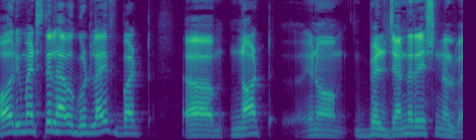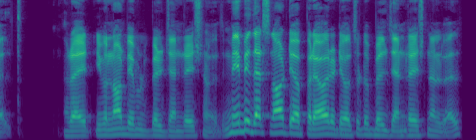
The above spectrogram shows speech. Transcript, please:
Or you might still have a good life, but um, not, you know, build generational wealth. Right? You will not be able to build generational wealth. Maybe that's not your priority also to build generational wealth.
